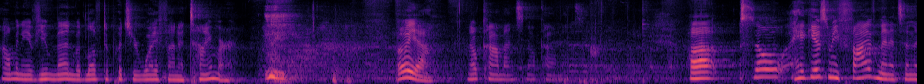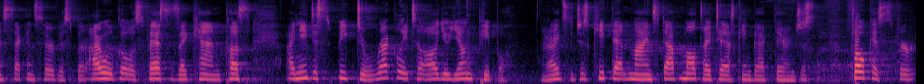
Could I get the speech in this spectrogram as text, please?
How many of you men would love to put your wife on a timer? oh, yeah. No comments, no comments. Uh, so he gives me five minutes in the second service, but I will go as fast as I can. Plus, I need to speak directly to all you young people. All right, so just keep that in mind. Stop multitasking back there and just focus for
